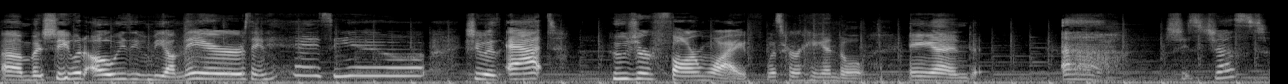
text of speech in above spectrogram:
Um, but she would always even be on there saying, Hey, see you. She was at Who's Your Farm Wife was her handle. And uh, she's just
